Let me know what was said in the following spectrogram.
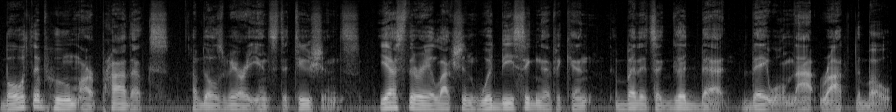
both of whom are products of those very institutions. Yes, their election would be significant, but it's a good bet they will not rock the boat.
